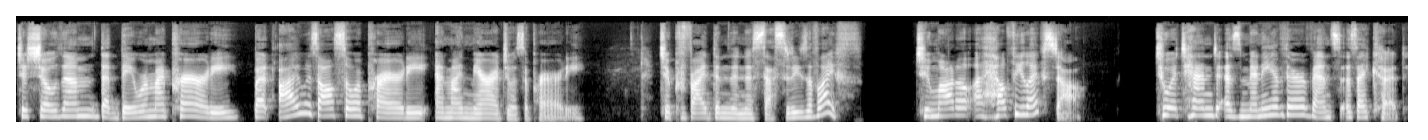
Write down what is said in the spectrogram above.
to show them that they were my priority, but I was also a priority and my marriage was a priority, to provide them the necessities of life, to model a healthy lifestyle, to attend as many of their events as I could,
